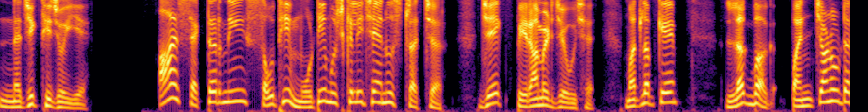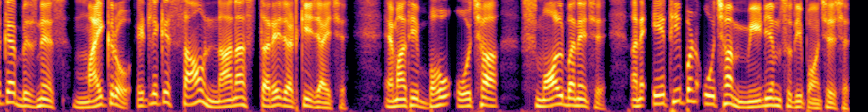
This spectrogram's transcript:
નજીકથી જોઈએ. આ સેક્ટરની સૌથી મોટી મુશ્કેલી છે એનું સ્ટ્રક્ચર, જે એક પિરામિડ જેવું છે. મતલબ કે, લગભગ પંચાણું ટકા બિઝનેસ માઇક્રો એટલે કે સાવ નાના સ્તરે જ અટકી જાય છે. એમાંથી બહુ ઓછા સ્મોલ બને છે અને એથી પણ ઓછા મીડિયમ સુધી પહોંચે છે.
